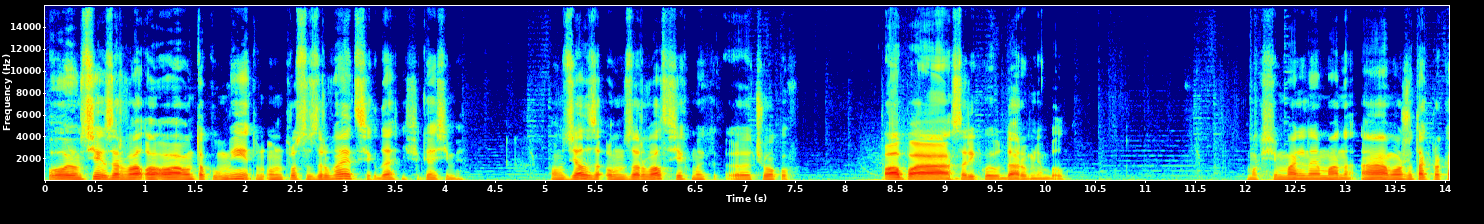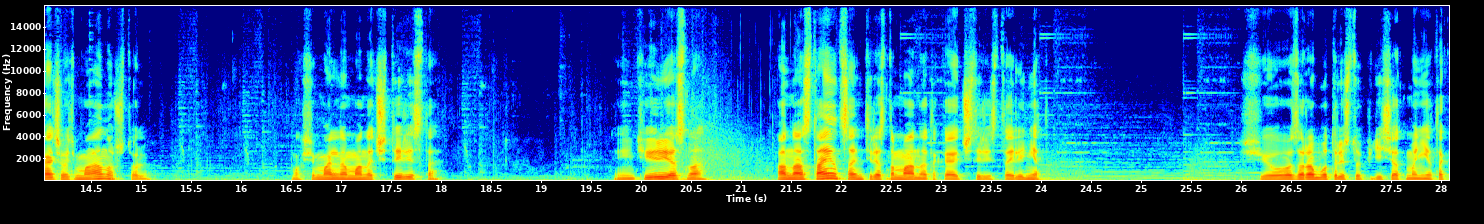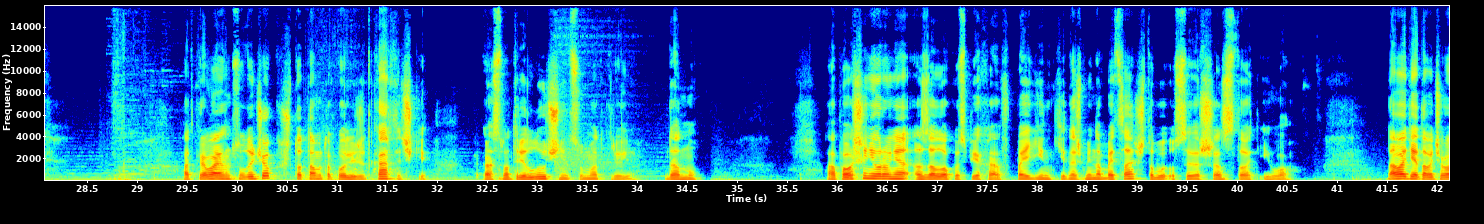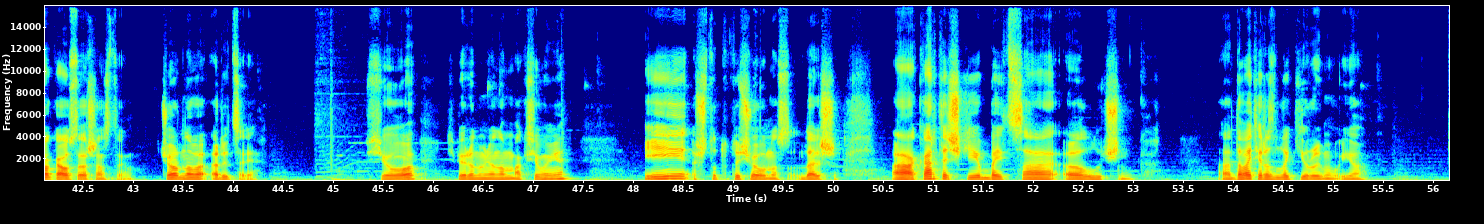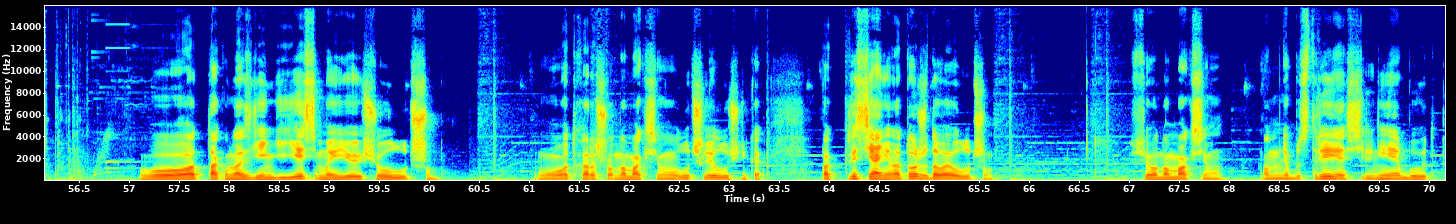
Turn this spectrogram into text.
Ой, он всех взорвал. А, а он так умеет. Он, он просто взрывает всех, да? Нифига себе. Он взял, он взорвал всех моих э, чуваков. Опа! Смотри, какой удар у меня был. Максимальная мана. А, можно так прокачивать ману, что ли? Максимальная мана 400. Интересно. Она останется, интересно, мана такая 400 или нет? Все, заработали 150 монеток. Открываем сундучок. Что там такое лежит? Карточки. А, смотри, лучницу мы открыли. Да ну. А повышение уровня – залог успеха в поединке. Нажми на бойца, чтобы усовершенствовать его. Давайте этого чувака усовершенствуем. Черного рыцаря. Все. Теперь он у меня на максимуме. И что тут еще у нас дальше? А, карточки бойца э. А, давайте разблокируем ее. Вот, так у нас деньги есть, мы ее еще улучшим. Вот, хорошо, на максимум улучшили лучника. По крестьянина тоже давай улучшим. Все на максимум. Он у меня быстрее, сильнее будет.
